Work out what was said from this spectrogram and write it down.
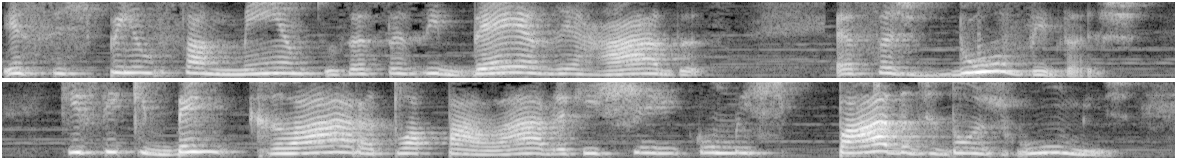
esses pensamentos, essas ideias erradas, essas dúvidas, que fique bem clara a tua palavra, que chegue como espada de dois gumes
